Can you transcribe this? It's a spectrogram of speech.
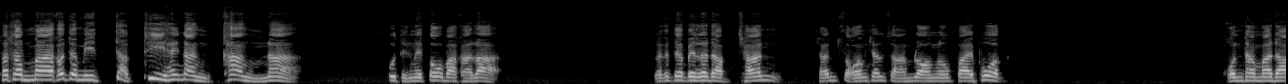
ถ้าท่านมาเขาจะมีจัดที่ให้นั่งข้างหน้า พูดถึงในโต๊ะบาคาร่า แล้วก็จะเป็นระดับชั้น ชั้นสองชั้นสามรองลงไปพวก คนธรรมดา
